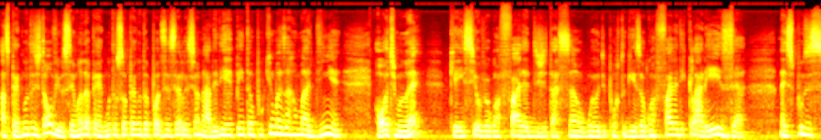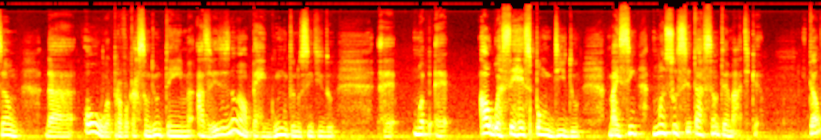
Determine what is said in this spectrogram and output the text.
As perguntas estão ao vivo. Você manda a pergunta, a sua pergunta pode ser selecionada. E de repente é um pouquinho mais arrumadinha. Ótimo, não é? Que aí se houve alguma falha de digitação, algum erro de português, alguma falha de clareza na exposição da ou a provocação de um tema, às vezes não é uma pergunta no sentido é, uma, é, algo a ser respondido, mas sim uma suscitação temática. Então,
